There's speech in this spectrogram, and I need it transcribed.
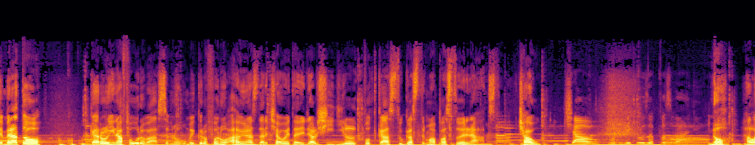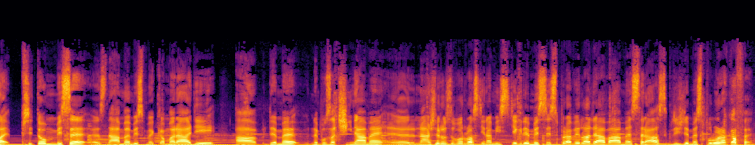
Jdeme na to. Karolína Fourová se mnou u mikrofonu. Ahoj, nazdar, čau, je tady další díl podcastu Gastromapa 111. Čau. Čau, moc děkuji za pozvání. No, ale přitom my se známe, my jsme kamarádi a jdeme, nebo začínáme e, náš rozhovor vlastně na místě, kde my si zpravidla dáváme sraz, když jdeme spolu na kafe.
